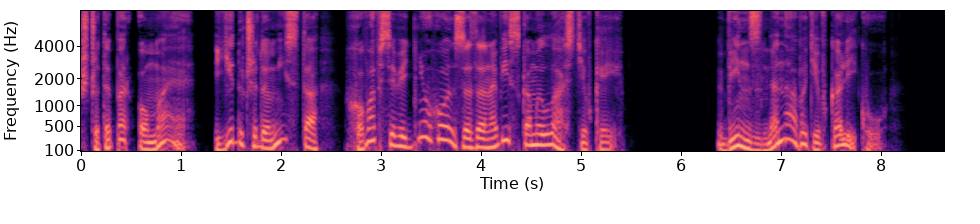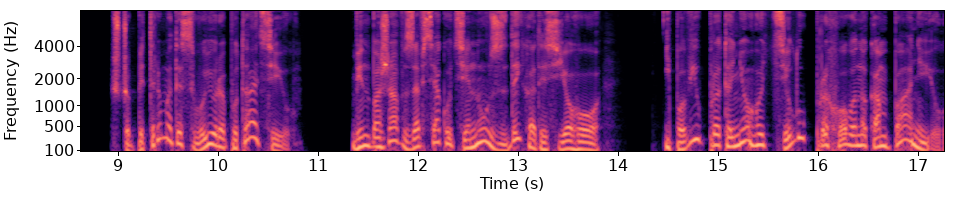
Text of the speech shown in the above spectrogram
що тепер Оме, їдучи до міста, ховався від нього за занавісками ластівки. Він зненавидів каліку. Щоб підтримати свою репутацію, він бажав за всяку ціну здихатись його і повів проти нього цілу приховану кампанію,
